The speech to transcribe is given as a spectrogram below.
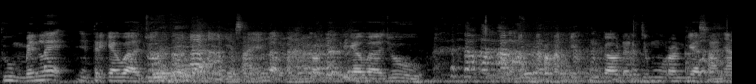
Tumben le nyetrika baju. Biasanya nggak pernah kau nyetrika baju. Itu kau dari jemuran biasanya.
